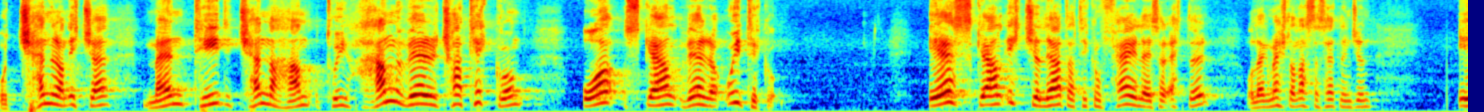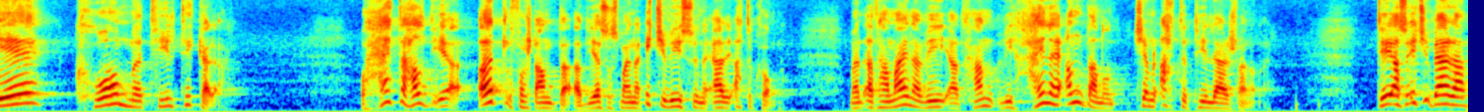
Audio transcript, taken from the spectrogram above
og kjenner han ikkje, men tid kjenner han, tog han vera tja tikkun, og skal vera ui Eg Jeg skal ikkje leta tikkun færleisar etter, og legg mest av nasta setningen, jeg kommer til tikkara. Og hetta halte jeg ødel forstande at Jesus mener ikkje vi sunne er i atterkom, men at han mener vi at han, vi hele andan og kommer atter til lærersvennerne. Det er altså ikkje bare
